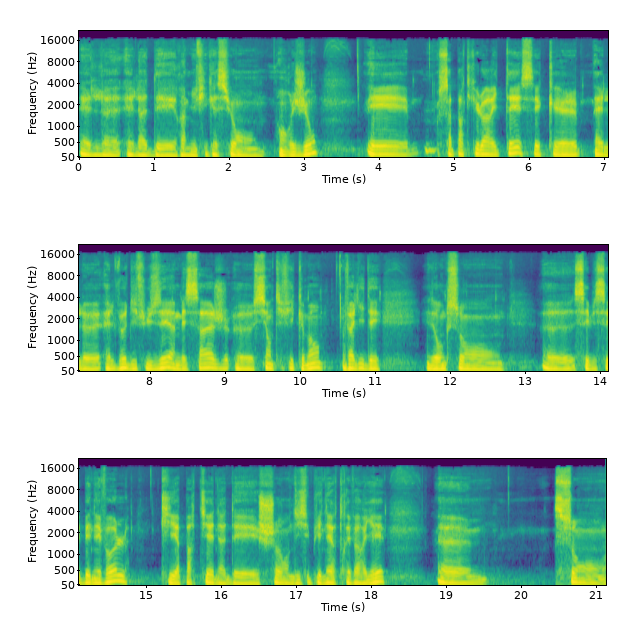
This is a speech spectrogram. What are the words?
elle, a des ramifications en région. Et sa particularité, c'est qu'elle elle veut diffuser un message scientifiquement validé. Et donc, son, ces bénévoles, qui appartiennent à des champs disciplinaires très variés, euh, sont,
